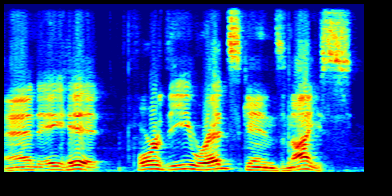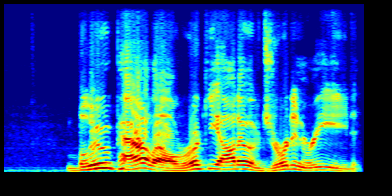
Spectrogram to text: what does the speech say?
And a hit for the Redskins. Nice. Blue parallel rookie auto of Jordan Reed.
